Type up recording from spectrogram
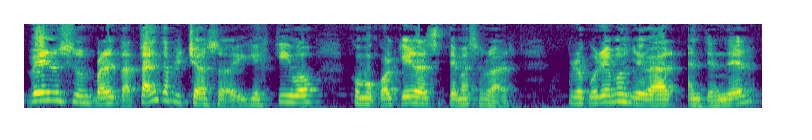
Venus es un planeta tan caprichoso y esquivo como cualquiera del sistema solar. Procuremos llegar a entender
